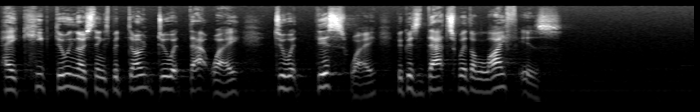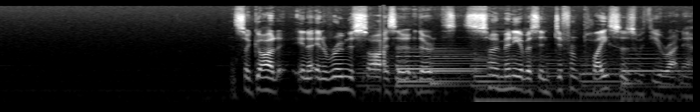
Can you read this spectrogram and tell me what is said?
hey, keep doing those things, but don't do it that way. Do it this way because that's where the life is. And so, God, in a, in a room this size, there, there are so many of us in different places with you right now.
